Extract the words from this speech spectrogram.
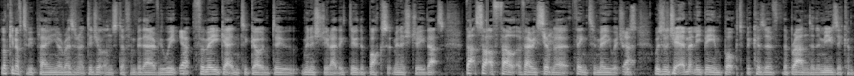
lucky enough to be playing your resident digital and stuff and be there every week. Yeah. But for me, getting to go and do ministry like they do the box at ministry, that's that sort of felt a very similar yeah. thing to me, which yeah. was was legitimately being booked because of the brand and the music. I'm,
